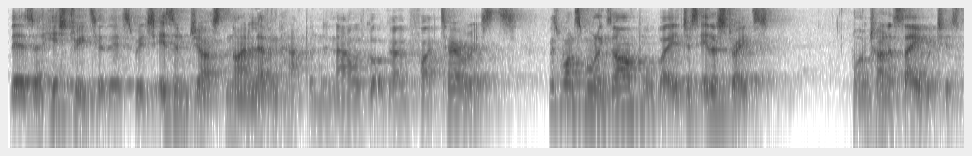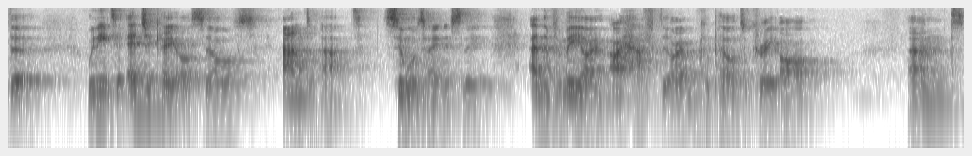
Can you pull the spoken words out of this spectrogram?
there's a history to this, which isn't just 9 11 happened and now we've got to go and fight terrorists. There's one small example, but it just illustrates what I'm trying to say, which is that we need to educate ourselves and act simultaneously. And then for me, I, I have to, I'm compelled to create art and,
